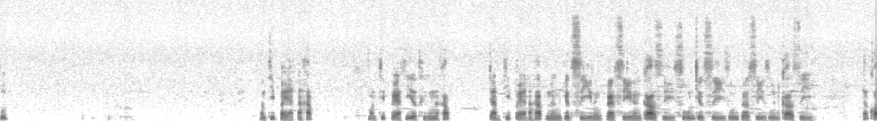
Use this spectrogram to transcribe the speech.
ชุด วันที่แปดนะครับ วันที่แปดที่จะถึงนะครับ จันทร์ที่แปดนะครับหนึ่งเจ็ดสี่หนึ่งแปดสี่หนึ่งเก้าสี่ศูนย์เจ็ดสี่ศูนย์แปดสี่ศูนย์เก้าสี่แล้วก็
